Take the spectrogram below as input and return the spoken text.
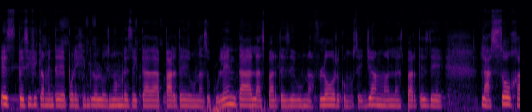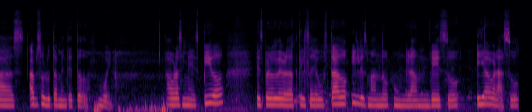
específicamente, por ejemplo, los nombres de cada parte de una suculenta, las partes de una flor, cómo se llaman, las partes de las hojas, absolutamente todo. Bueno, ahora sí me despido. Espero de verdad que les haya gustado y les mando un gran beso y abrazo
